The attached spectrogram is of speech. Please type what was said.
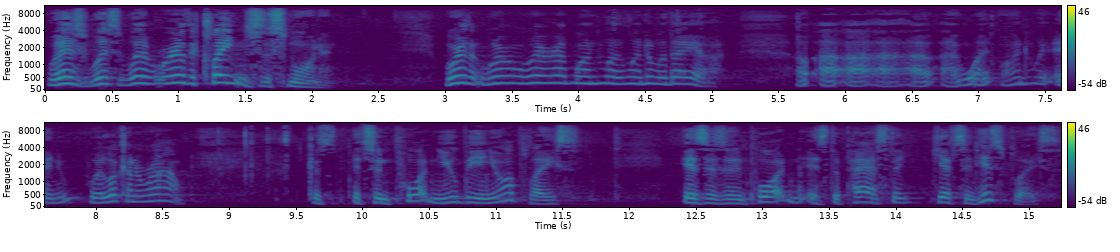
Where's, where's, where, where are the Claytons this morning? Where, where, where, where, where, where they are? I, I, I, I, wonder, and we're looking around because it's important you be in your place is as important as the pastor gets in his place.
